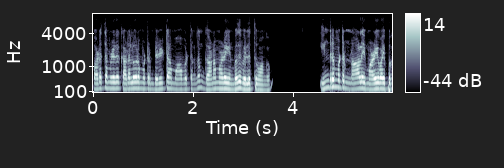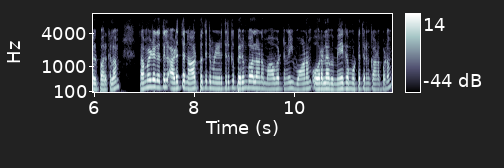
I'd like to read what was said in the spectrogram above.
வட தமிழக கடலோர மற்றும் டெல்டா மாவட்டங்களும் கனமழை என்பது வெளுத்து வாங்கும். இன்று மற்றும் நாளை மழை வாய்ப்புகள் பார்க்கலாம். தமிழகத்தில் அடுத்த 48 மணி நேரத்திற்கு பெரும்பாலான மாவட்டங்களில் வானம் ஓரளவு மேகமூட்டத்துடன் காணப்படும்.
